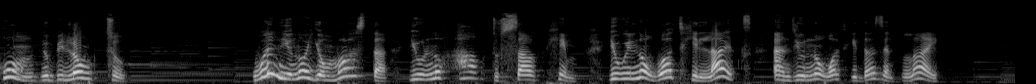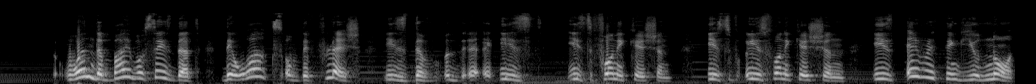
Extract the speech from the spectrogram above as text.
whom you belong to. When you know your master, you will know how to serve him. You will know what he likes and you know what he doesn't like. When the Bible says that the works of the flesh is the is is fornication, is is fornication, is everything you know,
